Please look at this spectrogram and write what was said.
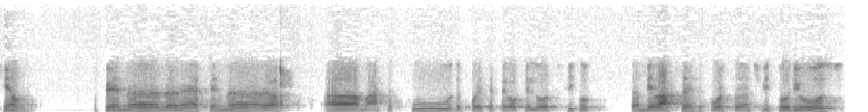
tinha Fernanda, né? Fernanda, a Márcia Fu, depois você pegou aquele outro ciclo também bastante importante, vitorioso.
